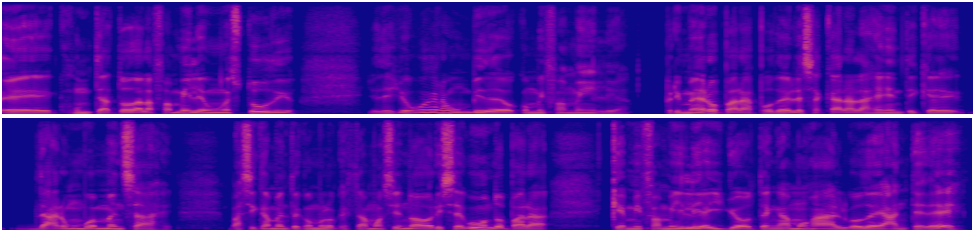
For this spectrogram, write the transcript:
eh, junté a toda la familia en un estudio. Yo dije, yo voy a grabar un video con mi familia. Primero para poderle sacar a la gente y que dar un buen mensaje, básicamente como lo que estamos haciendo ahora. Y segundo, para que mi familia y yo tengamos algo de antes de,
